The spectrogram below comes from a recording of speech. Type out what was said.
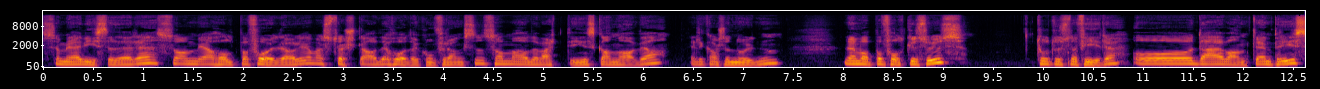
som jeg viste dere, som jeg holdt på foredraget. Det var den største ADHD-konferansen som hadde vært i Skandinavia, eller kanskje Norden. Den var på Folkets hus 2004, og der vant jeg en pris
